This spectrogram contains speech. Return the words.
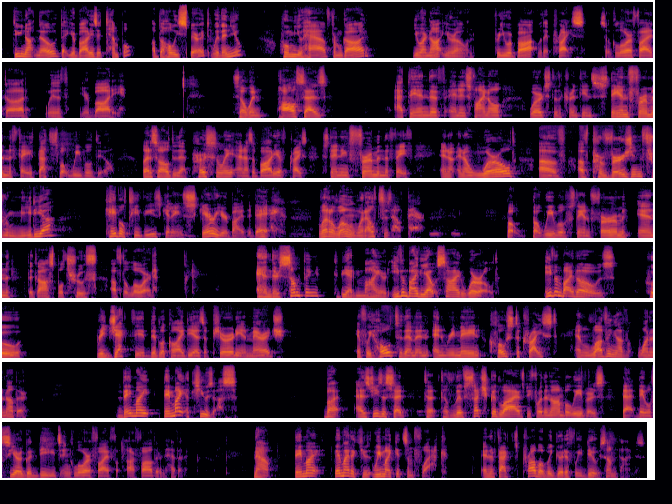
do you not know that your body is a temple of the Holy Spirit within you, whom you have from God? You are not your own, for you were bought with a price. So glorify God with your body. So when Paul says at the end of in his final words to the Corinthians, stand firm in the faith, that's what we will do. Let us all do that personally and as a body of Christ, standing firm in the faith. In a, in a world of, of perversion through media, cable TV is getting scarier by the day, let alone what else is out there. But, but we will stand firm in the gospel truth of the Lord. And there's something to be admired, even by the outside world, even by those who reject the biblical ideas of purity and marriage. If we hold to them and, and remain close to Christ and loving of one another, they might, they might accuse us. But as Jesus said, to, to live such good lives before the non believers that they will see our good deeds and glorify our Father in heaven. Now, they might, they might accuse, we might get some flack. And in fact, it's probably good if we do sometimes,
